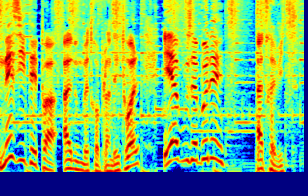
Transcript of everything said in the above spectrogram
N'hésitez pas à nous mettre plein d'étoiles et à vous abonner. À très vite.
